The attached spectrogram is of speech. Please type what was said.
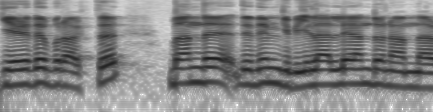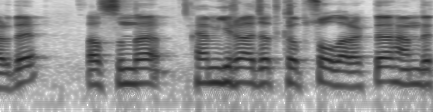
geride bıraktı. Ben de dediğim gibi ilerleyen dönemlerde aslında hem ihracat kapısı olarak da hem de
